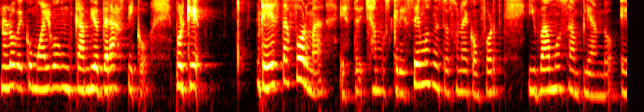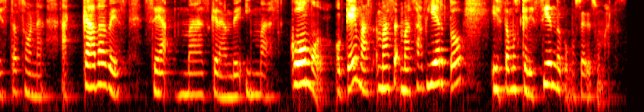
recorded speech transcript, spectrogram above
no lo ve como algo, un cambio drástico, porque De esta forma estrechamos, crecemos nuestra zona de confort y vamos ampliando esta zona a cada vez sea más grande y más cómodo, ¿ok? Más, más, más abierto y estamos creciendo como seres humanos.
